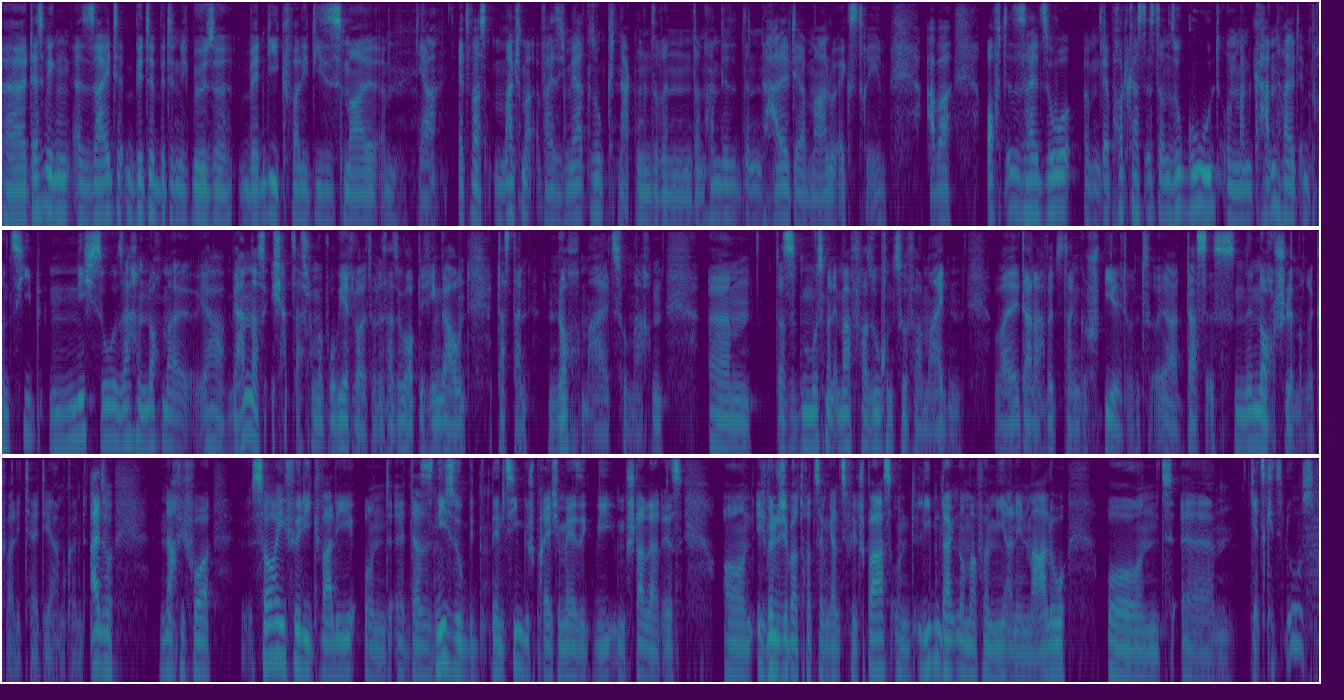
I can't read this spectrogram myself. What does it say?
Äh, deswegen seid bitte, bitte nicht böse, wenn die Quali dieses Mal, ähm, ja, etwas, manchmal, weiß ich, wir hatten so Knacken drin, dann haben wir den Halt der Malo extrem. Aber oft ist es halt so, ähm, der Podcast ist dann so gut und man kann halt im Prinzip nicht so Sachen nochmal, ja, wir haben das, ich habe das schon mal probiert, Leute, und das hat überhaupt nicht hingehauen, das dann nochmal zu machen. Ähm, das muss man immer versuchen zu vermeiden, weil danach wird es dann gespielt und ja, das ist eine noch schlimmere Qualität, die ihr haben könnt. Also nach wie vor sorry für die Quali und äh, dass es nicht so Benzingespräche mäßig wie im Standard ist. Und ich wünsche euch aber trotzdem ganz viel Spaß und lieben Dank nochmal von mir an den Malo. Und ähm, jetzt geht's los.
